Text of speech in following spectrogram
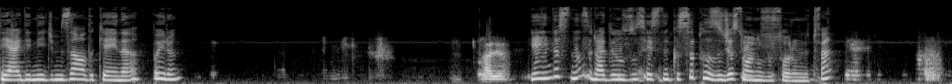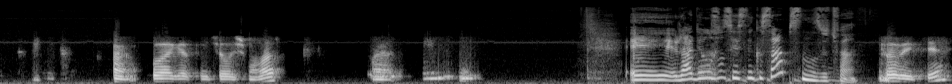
Diğer dinleyicimizi aldık yayına buyurun. Alo. Yayındasınız. Radyonuzun sesini kısıp hızlıca sorunuzu sorun lütfen. Ha, kolay gelsin çalışmalar. Evet. E, radyonuzun sesini kısar mısınız lütfen? Tabii ki.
